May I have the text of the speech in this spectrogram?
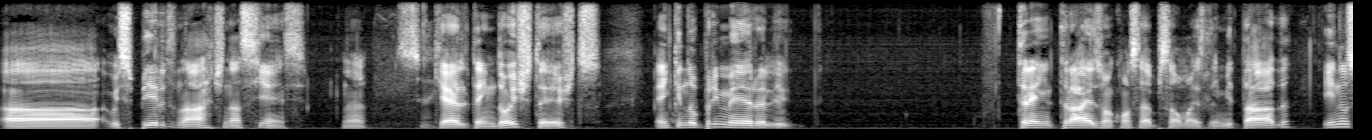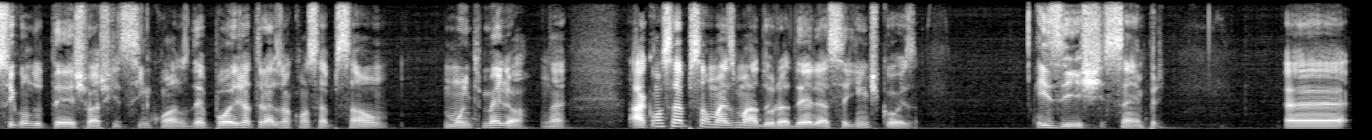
ah, O Espírito na Arte e na Ciência, né? Que aí ele tem dois textos, em que no primeiro ele traz uma concepção mais limitada, e no segundo texto, acho que cinco anos depois, já traz uma concepção muito melhor, né? A concepção mais madura dele é a seguinte coisa. Existe sempre é,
